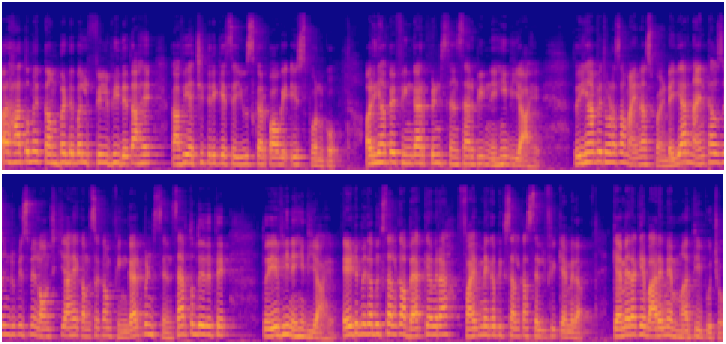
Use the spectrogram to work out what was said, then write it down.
और हाथों में कंफर्टेबल फील भी देता है। काफ़ी अच्छी तरीके से यूज़ कर पाओगे इस फ़ोन को। और यहाँ पे फिंगरप्रिंट सेंसर भी नहीं दिया है। तो यहाँ पे थोड़ा सा माइनस पॉइंट है। यार नाइन थाउज़ेंड रुपीज़ में लॉन्च किया है, कम से कम फिंगरप्रिंट सेंसर तो दे देते। तो ये भी नहीं दिया है। 8 मेगापिक्सल का बैक कैमरा 5 मेगापिक्सल का सेल्फी कैमरा कैमरा के बारे में मत ही पूछो।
